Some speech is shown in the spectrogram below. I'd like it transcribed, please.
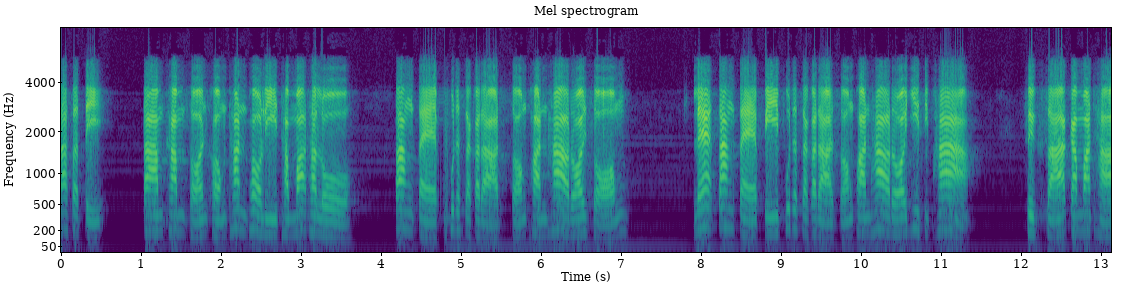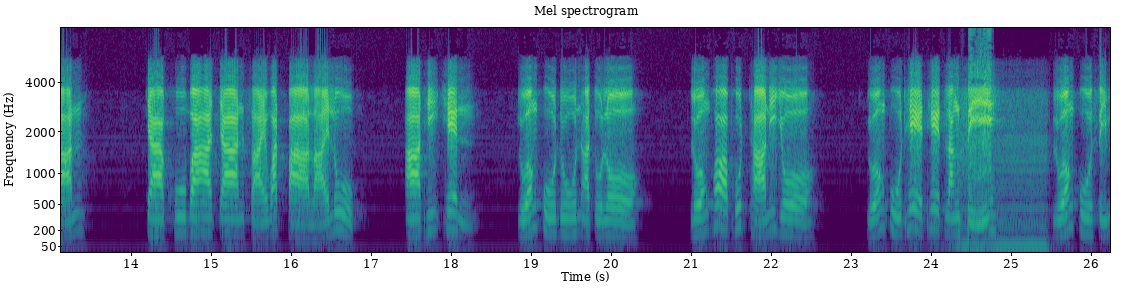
นสติ ตามคำสอนของท่านพ่อรีธรรมทโล ตั้งแต่พุทธศักราช 2502 และตั้งแต่ปีพุทธศักราช 2525 ศึกษากรรมฐาน จากครูบาอาจารย์สายวัดป่าหลายรูป อาทิเช่น หลวงปู่ดูลอตุโล หลวงพ่อพุทธานิโย หลวงปู่เทศเทศลังสี หลวงปู่สิม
